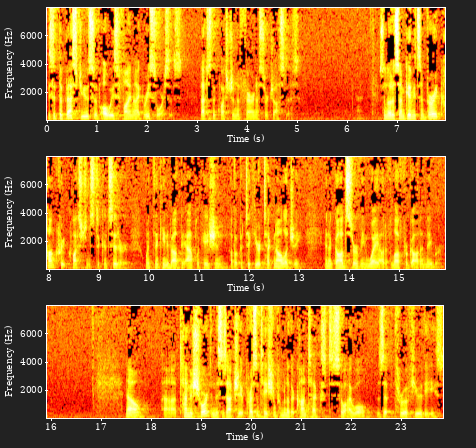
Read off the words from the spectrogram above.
Is it the best use of always finite resources? That's the question of fairness or justice. Okay? So notice I'm giving some very concrete questions to consider when thinking about the application of a particular technology in a God serving way out of love for God and neighbor. Now, uh, time is short, and this is actually a presentation from another context, so I will zip through a few of these.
